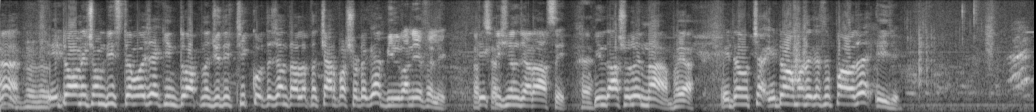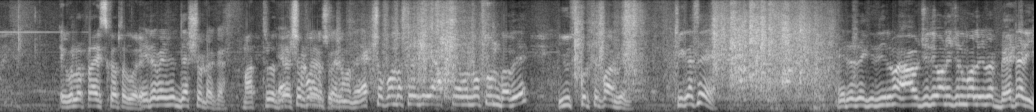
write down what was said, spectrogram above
হ্যাঁ এটা অনেক সময় ডিস্টার্ব হয়ে যায় কিন্তু আপনি যদি ঠিক করতে চান তাহলে আপনার চার পাঁচশো টাকা বিল বানিয়ে ফেলে। টেকনিশিয়ান যারা আছে। হ্যাঁ। কিন্তু আসলে না ভাইয়া এটা হচ্ছে এটা আমাদের কাছে পাওয়া যায় এই যে। এগুলো প্রাইস কত করে? এটা বেশি দেড়শো টাকা। মাত্র একশো 150 পঞ্চাশ টাকা টাকা মতো একশো পঞ্চাশ টাকা দিয়ে আপনি আবার নতুন ভাবে ইউজ করতে পারবেন। ঠিক আছে? এটা রেখে দিলাম। আর যদি অনেকজন বলে এবার ব্যাটারি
